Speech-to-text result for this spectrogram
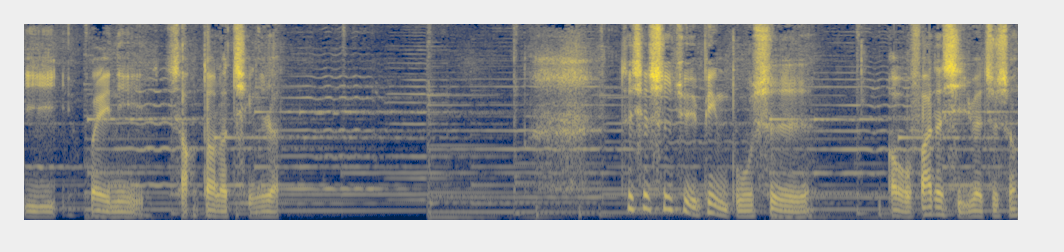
已为你找到了情人。这些诗句并不是偶发的喜悦之声，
